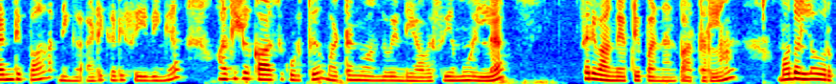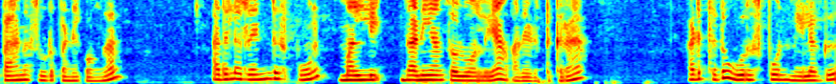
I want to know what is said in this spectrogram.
கண்டிப்பாக நீங்கள் அடிக்கடி செய்வீங்க. அதிக காசு கொடுத்து மட்டன் வாங்க வேண்டிய அவசியமும் இல்லை. சரி வாங்க எப்படி பண்ணேன்னு பார்த்துடலாம் முதல்ல ஒரு பேனை சூடு பண்ணிக்கோங்க. அதில் ரெண்டு ஸ்பூன் மல்லி தனியான்னு சொல்லுவோம் இல்லையா அதை எடுத்துக்கிறேன். அடுத்தது ஒரு ஸ்பூன் மிளகு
